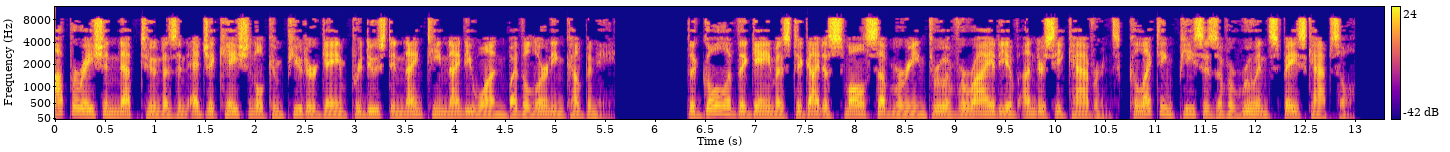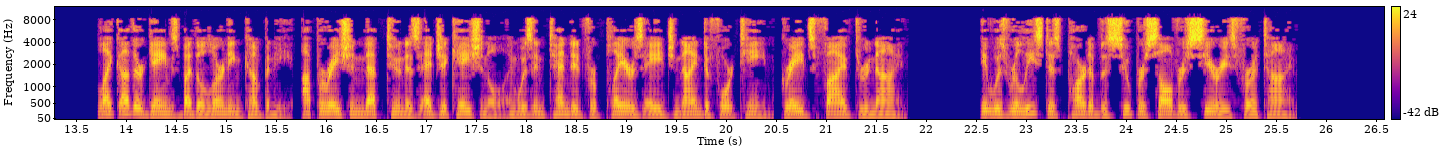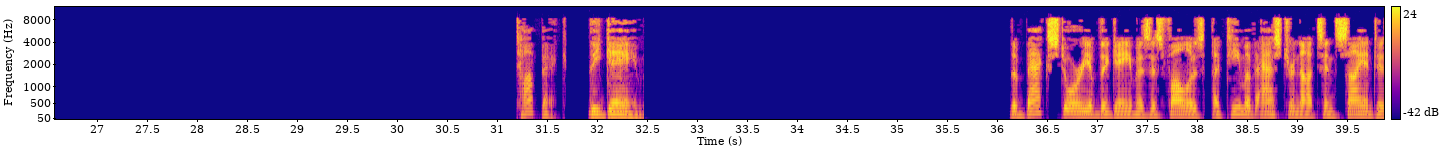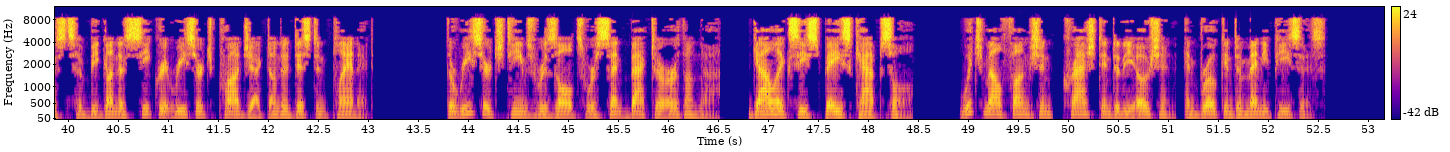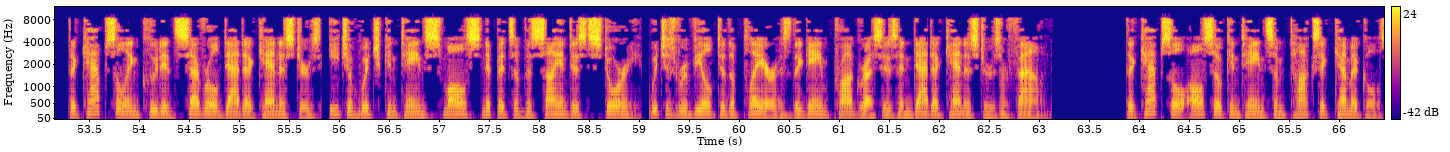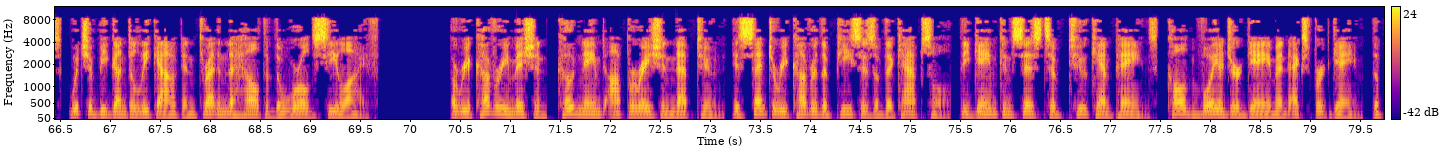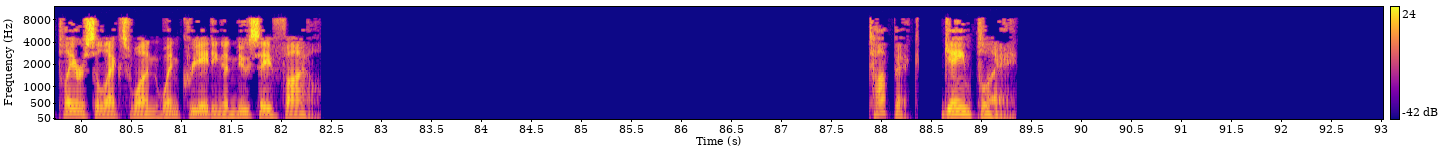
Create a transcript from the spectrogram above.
Operation Neptune is an educational computer game produced in 1991 by the Learning Company. The goal of the game is to guide a small submarine through a variety of undersea caverns, collecting pieces of a ruined space capsule. Like other games by the Learning Company, Operation Neptune is educational and was intended for players age 9 to 14, grades 5 through 9. It was released as part of the Super Solvers series for a time. The game The backstory of the game is as follows, a team of astronauts and scientists have begun a secret research project on a distant planet. The research team's results were sent back to Earth on the «Galaxy space capsule», which malfunctioned, crashed into the ocean, and broke into many pieces. The capsule included several data canisters, each of which contains small snippets of the scientist's story, which is revealed to the player as the game progresses and data canisters are found. The capsule also contains some toxic chemicals, which have begun to leak out and threaten the health of the world's sea life. A recovery mission, codenamed Operation Neptune, is sent to recover the pieces of the capsule. The game consists of two campaigns, called Voyager Game and Expert Game. The player selects one when creating a new save file. Gameplay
